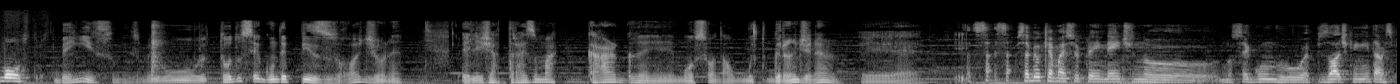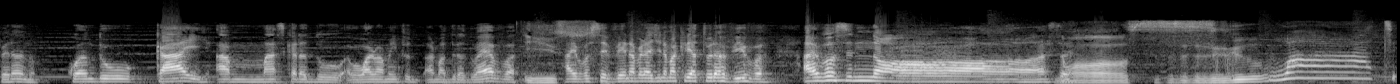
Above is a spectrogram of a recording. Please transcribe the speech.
monstros. Bem isso mesmo. E o, todo o segundo episódio, né? Ele já traz uma carga emocional muito grande, né? É, Sabe o que é mais surpreendente no, no segundo episódio que ninguém tava esperando? quando cai a máscara do. o armamento, a armadura do Eva. Isso. Aí você vê, na verdade, ele é uma criatura viva. Aí você. Nossa! Nossa! What?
